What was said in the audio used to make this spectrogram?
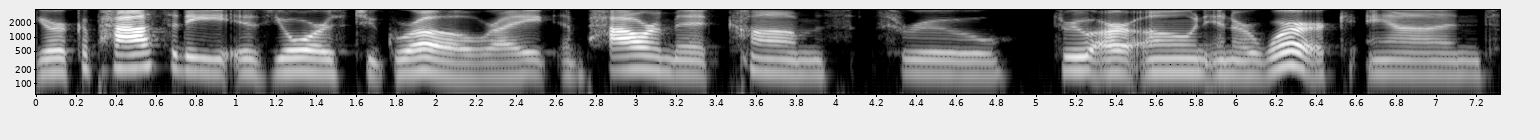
your capacity is yours to grow right? Empowerment comes through through our own inner work and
